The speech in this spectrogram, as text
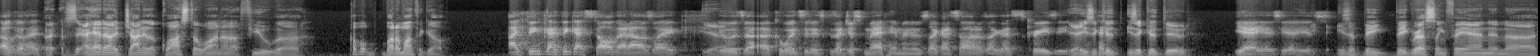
oh, go ahead. I had uh, Johnny LaQuasto on a few uh, couple about a month ago. I think I think I saw that. I was like, Yeah. it was a coincidence because I just met him and it was like I saw it. I was like, that's crazy. Yeah, he's a good he's a good dude. Yeah, he is. Yeah, he is. He's a big big wrestling fan and uh,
